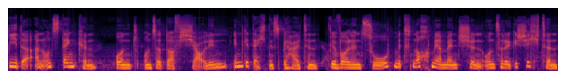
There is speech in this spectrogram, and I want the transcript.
wieder an uns denken und unser Dorf Xiaolin im Gedächtnis behalten. Wir wollen so mit noch mehr Menschen unsere Geschichten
